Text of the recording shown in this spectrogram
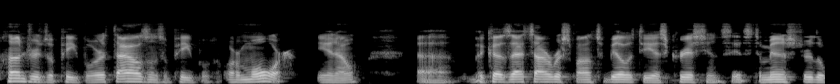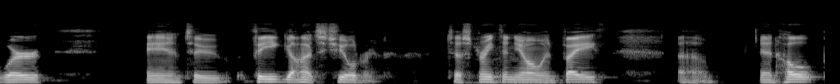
hundreds of people or thousands of people or more, you know, uh, because that's our responsibility as Christians is to minister the word and to feed God's children, to strengthen y'all in faith um, and hope,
